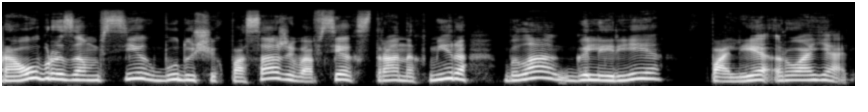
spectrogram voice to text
Прообразом всех будущих пассажей во всех странах мира была галерея в Пале Руаяль.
